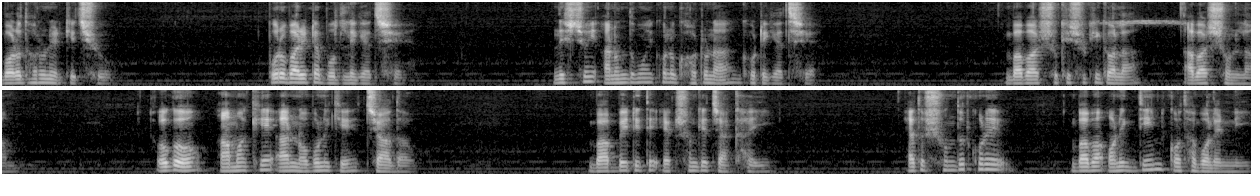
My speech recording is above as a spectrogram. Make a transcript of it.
বড় ধরনের কিছু। পুরো বাড়িটা বদলে গেছে। নিশ্চয়ই আনন্দময় কোনো ঘটনা ঘটে গেছে। বাবার সুখী সুখী গলা আবার শুনলাম। ওগো, আমাকে আর নবনীকে চা দাও। বাপ বেটিতে একসঙ্গে চা খাই। এত সুন্দর করে বাবা অনেক দিন কথা বলেননি।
